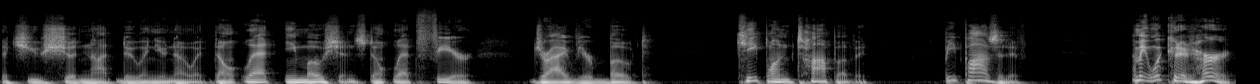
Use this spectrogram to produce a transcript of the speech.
that you should not do and you know it. Don't let emotions, don't let fear drive your boat. Keep on top of it. Be positive. I mean, what could it hurt?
